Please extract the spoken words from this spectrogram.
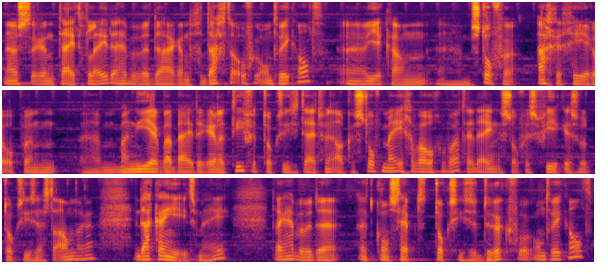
Nou is er een tijd geleden hebben we daar een gedachte over ontwikkeld. Uh, je kan uh, stoffen aggregeren op een uh, manier waarbij de relatieve toxiciteit van elke stof meegewogen wordt. De ene stof is vier keer zo toxisch als de andere. En daar kan je iets mee. Daar hebben we de, het concept toxische druk voor ontwikkeld.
